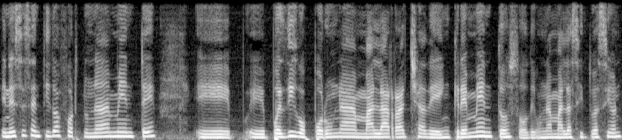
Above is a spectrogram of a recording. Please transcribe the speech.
En ese sentido, afortunadamente, eh, eh, pues digo, por una mala racha de incrementos o de una mala situación,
